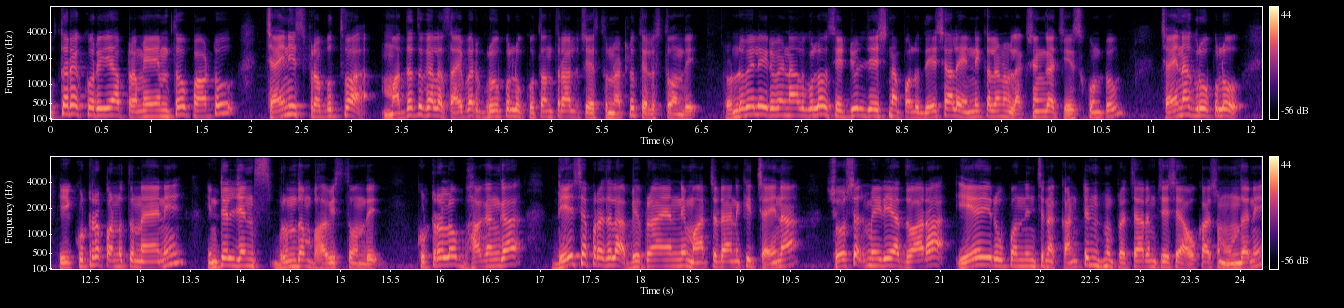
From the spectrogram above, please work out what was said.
ఉత్తర కొరియా ప్రమేయంతో పాటు చైనీస్ ప్రభుత్వ మద్దతు గల సైబర్ గ్రూపులు కుతంత్రాలు చేస్తున్నట్లు తెలుస్తోంది. రెండు వేల ఇరవై నాలుగులో షెడ్యూల్ చేసిన పలు దేశాల ఎన్నికలను లక్ష్యంగా చేసుకుంటూ చైనా గ్రూపులు ఈ కుట్ర పన్నుతున్నాయని ఇంటెలిజెన్స్ బృందం భావిస్తోంది. కుట్రలో భాగంగా దేశ ప్రజల అభిప్రాయాన్ని మార్చడానికి చైనా సోషల్ మీడియా ద్వారా ఏఐ రూపొందించిన కంటెంట్ను ప్రచారం చేసే అవకాశం ఉందని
